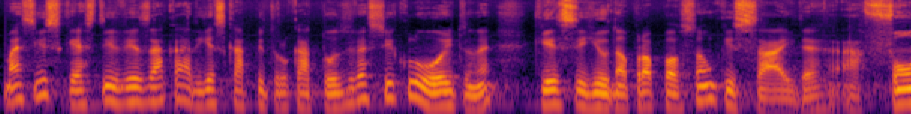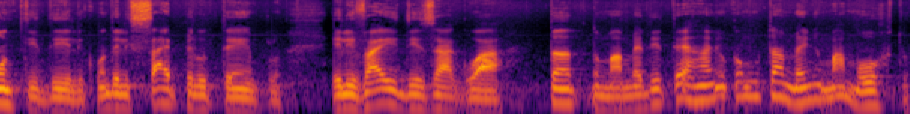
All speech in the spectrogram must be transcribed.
mas se esquece de ver Zacarias capítulo 14, versículo 8, né? Que esse rio, na proporção que sai, né? a fonte dele, quando ele sai pelo templo, ele vai desaguar tanto no mar Mediterrâneo como também no mar Morto.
